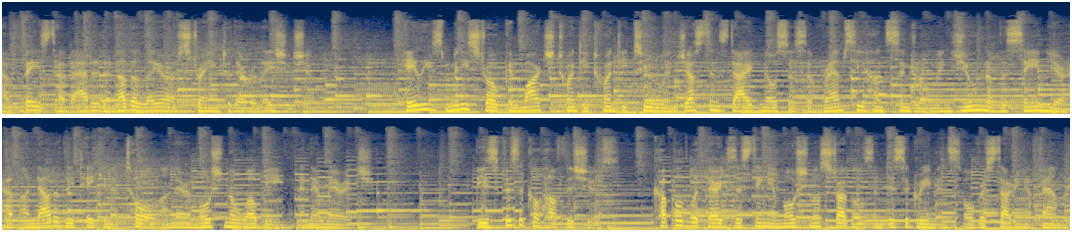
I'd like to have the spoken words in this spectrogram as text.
have faced have added another layer of strain to their relationship. Hailey's mini stroke in March 2022 and Justin's diagnosis of Ramsay Hunt syndrome in June of the same year have undoubtedly taken a toll on their emotional well being and their marriage. These physical health issues, coupled with their existing emotional struggles and disagreements over starting a family,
